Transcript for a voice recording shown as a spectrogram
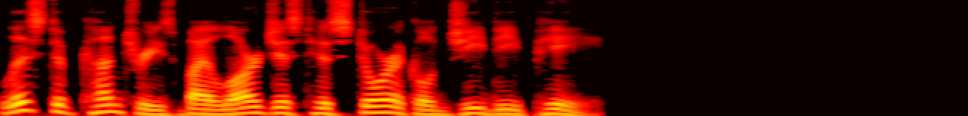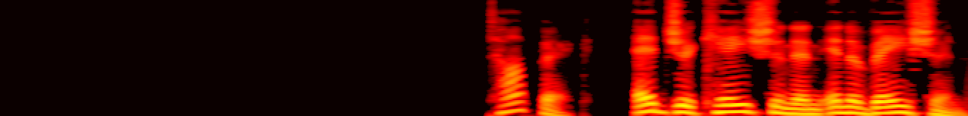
List of countries by largest historical GDP Topic Education and innovation.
